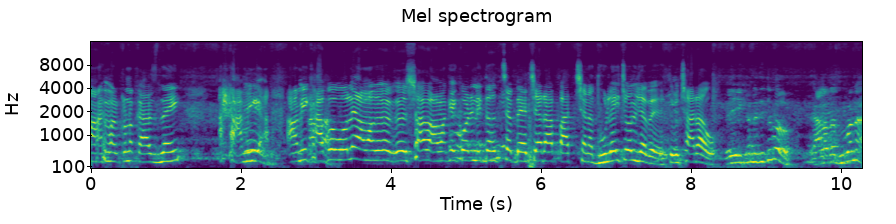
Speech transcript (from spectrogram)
মামাইমার কোনো কাজ নেই। আমি আমি খাব বলে আমাকে সব আমাকে করে নিতে হচ্ছে বেচারা পাচ্ছে না ধুলেই চল যাবে তুমি ছাড়াও। এইখানে দিয়ে দেবো আলাদা ধুবো না?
